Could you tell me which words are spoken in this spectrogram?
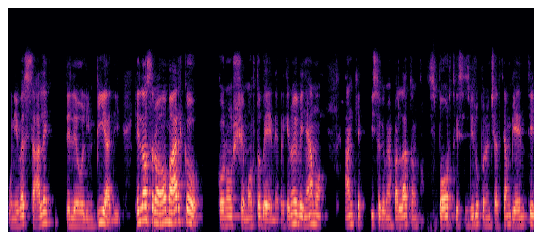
universale delle Olimpiadi, che il nostro Marco conosce molto bene, perché noi veniamo anche, visto che abbiamo parlato di sport che si sviluppano in certi ambienti,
